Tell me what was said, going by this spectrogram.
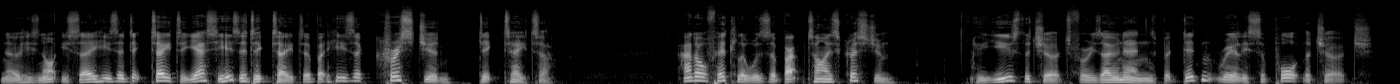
No, he's not, you say. He's a dictator. Yes, he is a dictator, but he's a Christian dictator. Adolf Hitler was a baptized Christian who used the church for his own ends but didn't really support the church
